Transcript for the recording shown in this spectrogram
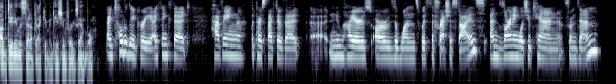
updating the setup documentation, for example. I totally agree. I think that having the perspective that uh, new hires are the ones with the freshest eyes and learning what you can from them.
